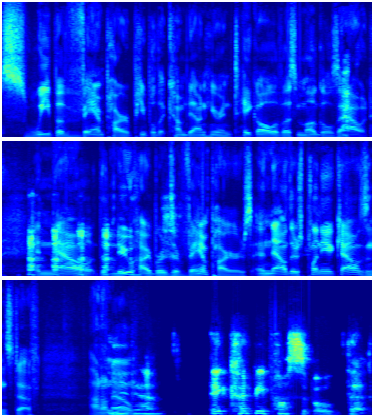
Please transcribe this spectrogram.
sweep of vampire people that come down here and take all of us muggles out. and now the new hybrids are vampires. And now there's plenty of cows and stuff. I don't know. Yeah. It could be possible that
